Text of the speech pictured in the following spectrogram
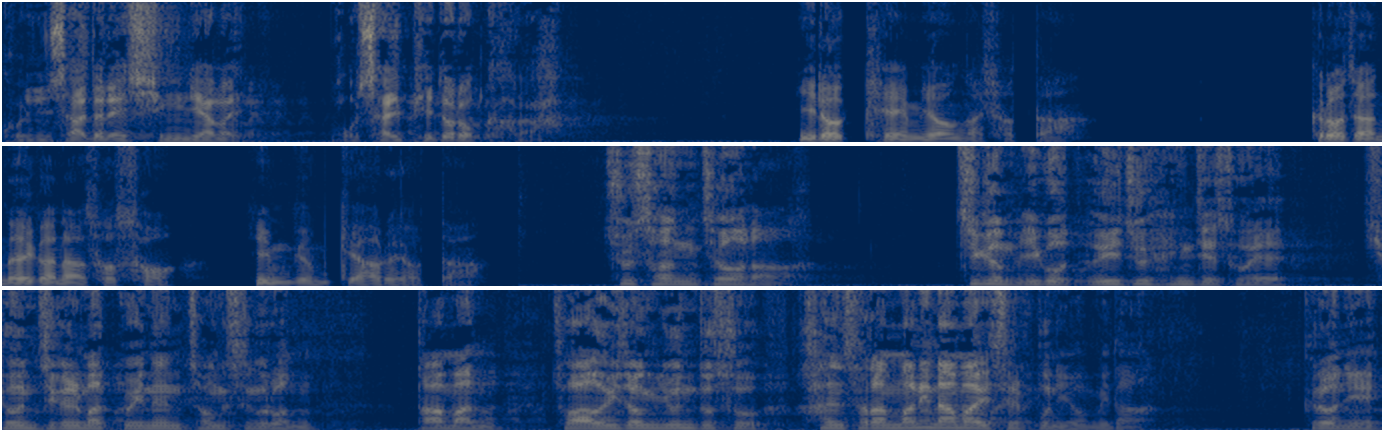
군사들의 식량을 보살피도록 하라. 이렇게 명하셨다. 그러자 내가 나서서 임금께 아뢰었다. 주상 전하, 지금 이곳 의주 행제소에 현직을 맡고 있는 정승으론 다만 좌의정 윤두수 한 사람만이 남아 있을 뿐이옵니다. 그러니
